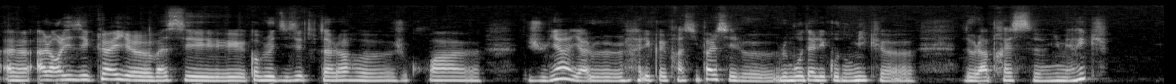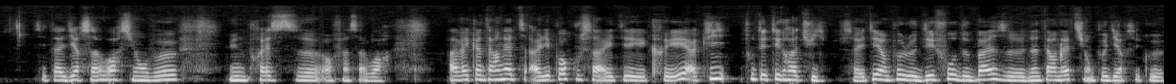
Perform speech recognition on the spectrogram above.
alors les écueils, euh, bah, c'est comme le disait tout à l'heure, euh, je crois Julien, il y a le l'écueil principal, c'est le, le, modèle économique de la presse numérique, c'est-à-dire savoir si on veut une presse, enfin savoir. Avec Internet, à l'époque où ça a été créé, à qui tout était gratuit. Ça a été un peu le défaut de base d'Internet, si on peut dire. C'est que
